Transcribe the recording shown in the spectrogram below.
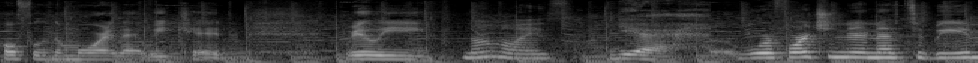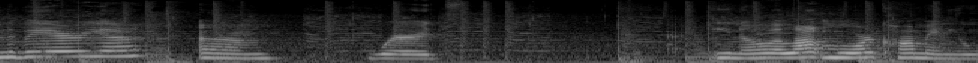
hopefully, the more that we could really, Normalize. yeah, We're fortunate enough to be in the Bay Area, um, where it's you know a lot more common. You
